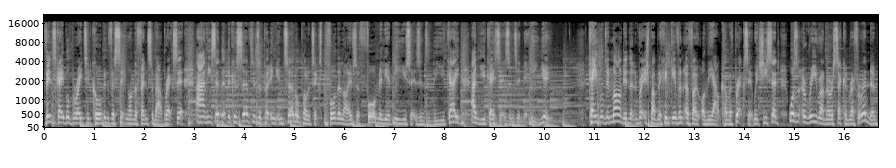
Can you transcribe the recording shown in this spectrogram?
Vince Cable berated Corbyn for sitting on the fence about Brexit, and he said that the Conservatives are putting internal politics before the lives of 4 million EU citizens in the UK and UK citizens in the EU. Cable demanded that the British public had given a vote on the outcome of Brexit, which he said wasn't a rerun or a second referendum,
